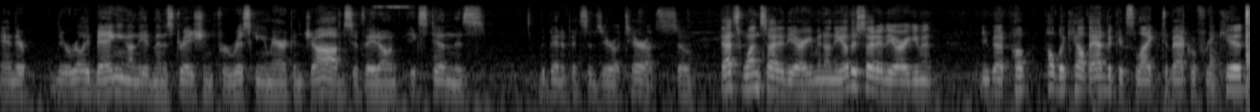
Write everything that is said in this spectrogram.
And they're, they're really banging on the administration for risking American jobs if they don't extend this, the benefits of zero tariffs. So that's one side of the argument. On the other side of the argument, you've got pub, public health advocates like Tobacco Free Kids,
